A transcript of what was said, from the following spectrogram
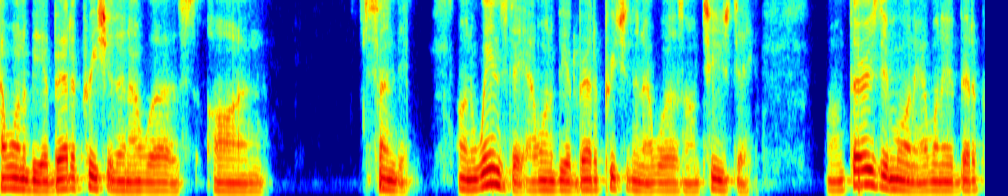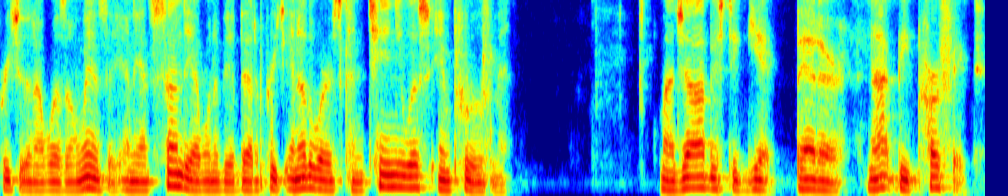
I want to be a better preacher than I was on Sunday. On Wednesday, I want to be a better preacher than I was on Tuesday. On Thursday morning, I want to be a better preacher than I was on Wednesday. And then Sunday, I want to be a better preacher. In other words, continuous improvement. My job is to get better, not be perfect,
